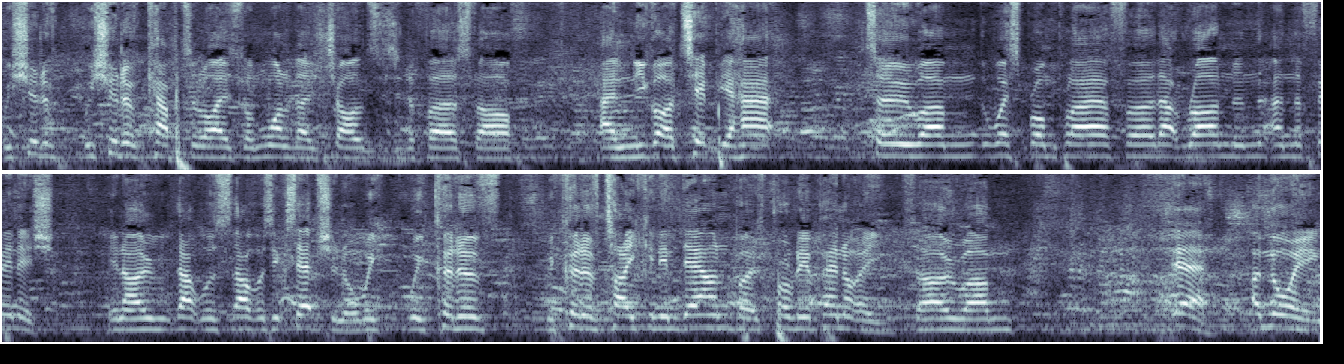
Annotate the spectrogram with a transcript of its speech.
We should have we should have capitalised on one of those chances in the first half, and you got to tip your hat to um, the West Brom player for that run and, and the finish. You know that was that was exceptional. We we could have we could have taken him down, but it's probably a penalty. So um, yeah, annoying.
